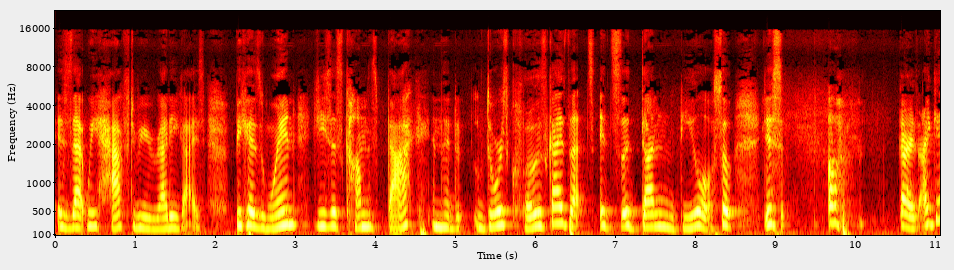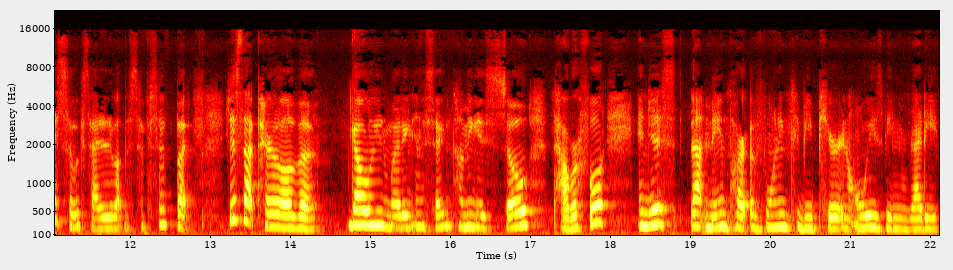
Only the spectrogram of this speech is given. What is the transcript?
is that we have to be ready, guys. Because when Jesus comes back and the d- doors close, guys, that's it's a done deal. So just oh, guys, I get so excited about this type of stuff, but just that parallel of the Galilean wedding and the second coming is so powerful, and just that main part of wanting to be pure and always being ready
